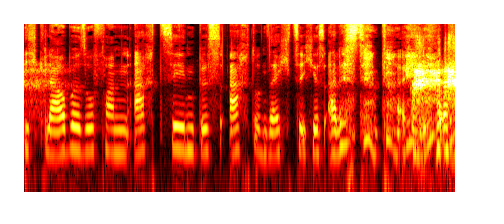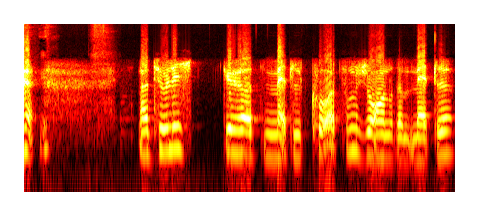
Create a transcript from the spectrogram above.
Ich glaube, so von 18 bis 68 ist alles dabei. Natürlich gehört Metalcore zum Genre Metal.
